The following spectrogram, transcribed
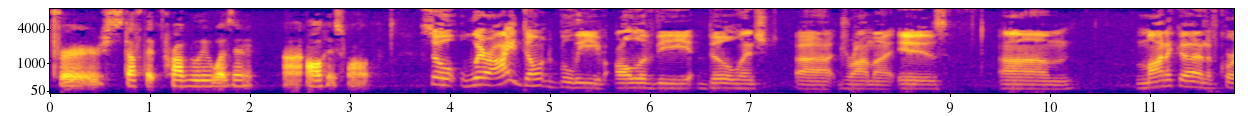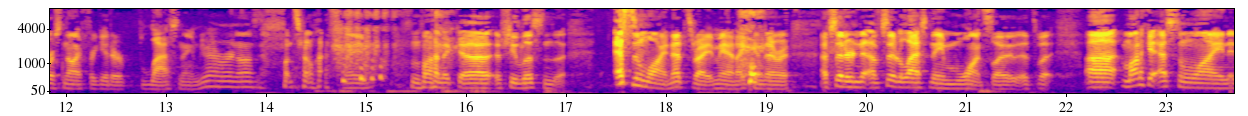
for stuff that probably wasn't uh, all his fault. So where I don't believe all of the Bill Lynch uh, drama is um, Monica, and of course now I forget her last name. Do you remember what's her last name? Monica. If she listens, Estenwine. That's right, man. I can never. I've said her. I've said her last name once. So that's what. Uh, Monica Estenwine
